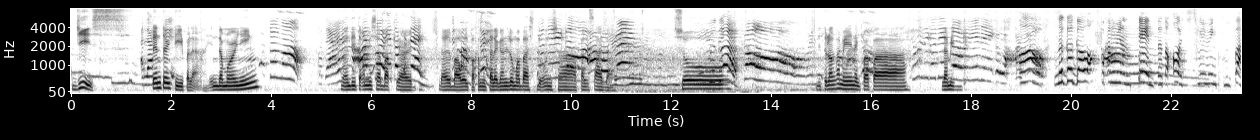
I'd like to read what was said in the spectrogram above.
10. alam 10.30 pala. In the morning. So, andito kami sa backyard. Dahil bawal pa kami talagang lumabas doon sa kalsada. So, dito lang kami nagpapalamig. Oh, nagagawa pa kami ng tent. Totoo, swimming pool pa.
